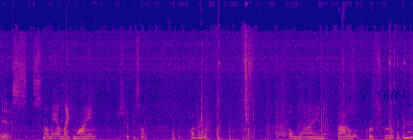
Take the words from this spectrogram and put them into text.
This snowman like wine. Just hit myself. Cover. A wine bottle corkscrew opener.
